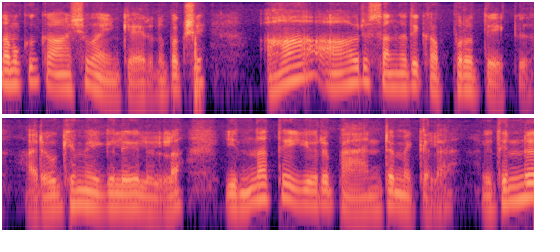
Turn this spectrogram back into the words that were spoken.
നമുക്ക് കാശ് വാങ്ങിക്കായിരുന്നു. പക്ഷേ ആ ആ ഒരു സംഗതിക്കപ്പുറത്തേക്ക് ആരോഗ്യമേഖലയിലുള്ള ഇന്നത്തെ ഈ ഒരു പാൻഡമിക്കിൽ ഇതിന്റെ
